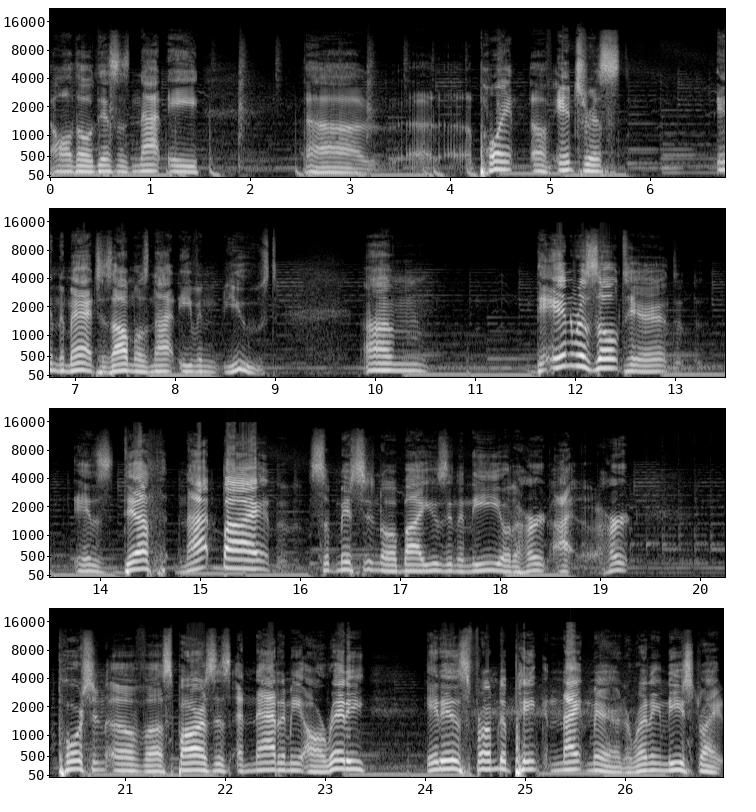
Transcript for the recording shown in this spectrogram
although this is not a uh, a point of interest in the match. is almost not even used. Um, the end result here is death, not by submission or by using the knee or the hurt hurt portion of uh, Spars' anatomy already. It is from the Pink Nightmare, the running knee strike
